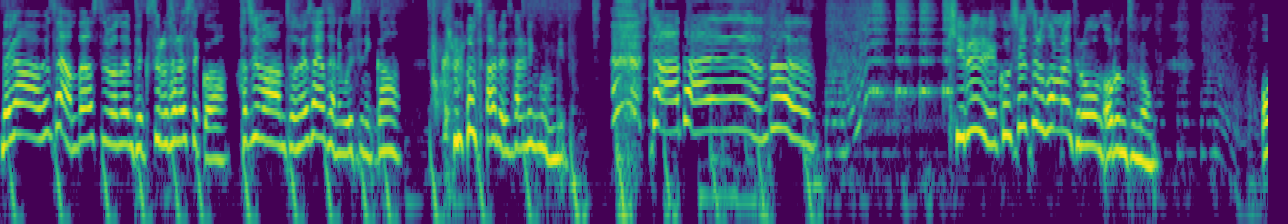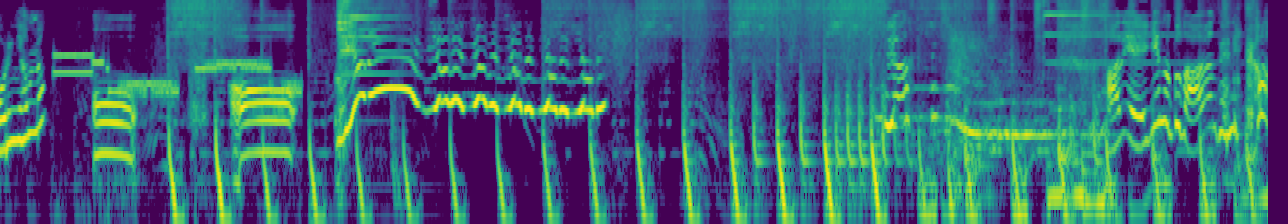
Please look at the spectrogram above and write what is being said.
내가 회사에 안 다녔으면 백수를 살렸을 거야. 하지만 전 회사에 다니고 있으니까 근로자를 살린 겁니다. 자, 다음, 다음. 길을 잃고 실수로 선로에 들어온 어른 두 명. 어린이 한 명? 어, 어, 미안해! 미안해, 미안해, 미안해, 미안해! 미안. 아니, 애기는 또 낳으면 되니까.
